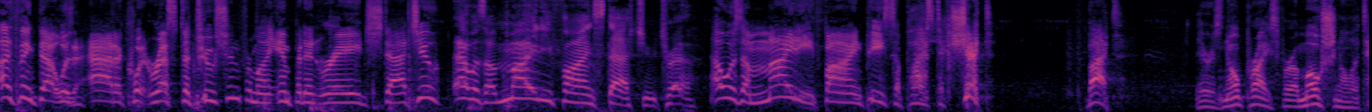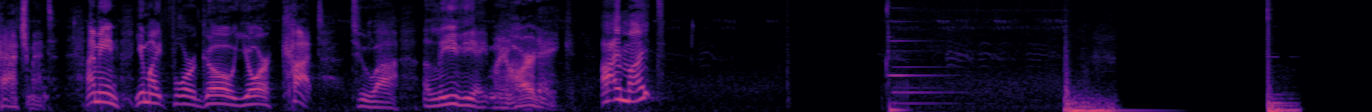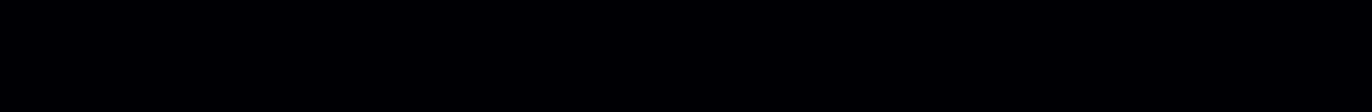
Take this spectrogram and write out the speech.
I think that was adequate restitution for my impotent rage statue. That was a mighty fine statue, Trev. That was a mighty fine piece of plastic shit. But there is no price for emotional attachment. I mean, you might forego your cut to uh, alleviate my heartache. I might?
